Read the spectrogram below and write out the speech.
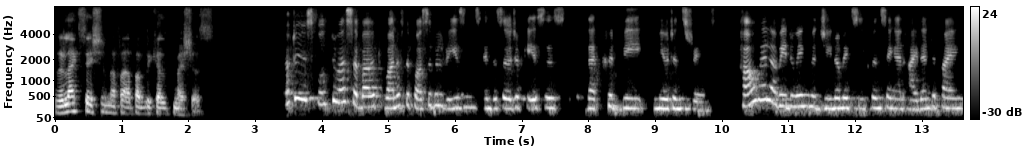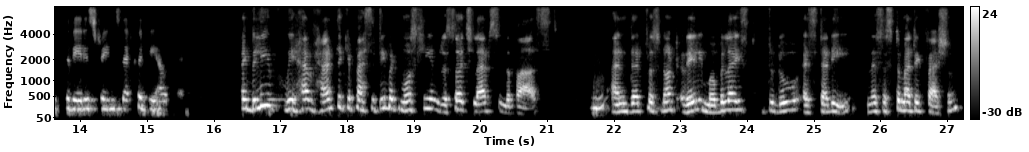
relaxation of our public health measures. Doctor, you spoke to us about one of the possible reasons in the surge of cases that could be mutant strains. How well are we doing with genomic sequencing and identifying the various strains that could be out there? I believe we have had the capacity, but mostly in research labs in the past. Mm-hmm. And that was not really mobilized to do a study in a systematic fashion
